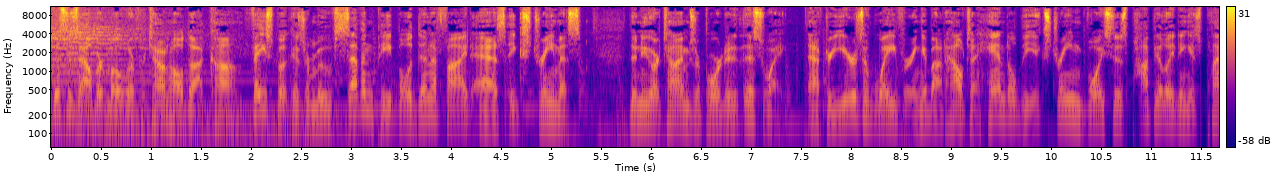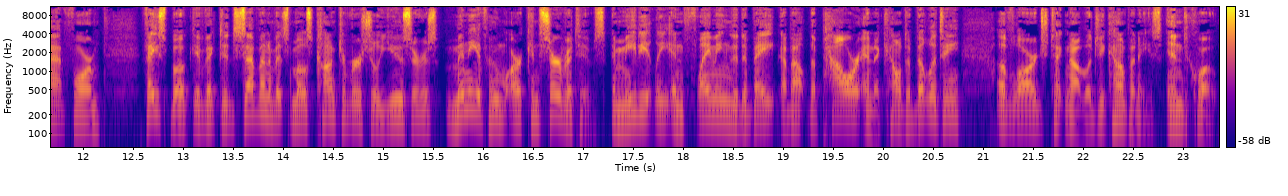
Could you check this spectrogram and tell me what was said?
This is Albert Mohler for Townhall.com. Facebook has removed seven people identified as extremists. The New York Times reported it this way After years of wavering about how to handle the extreme voices populating its platform, Facebook evicted seven of its most controversial users, many of whom are conservatives, immediately inflaming the debate about the power and accountability of large technology companies. End quote.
